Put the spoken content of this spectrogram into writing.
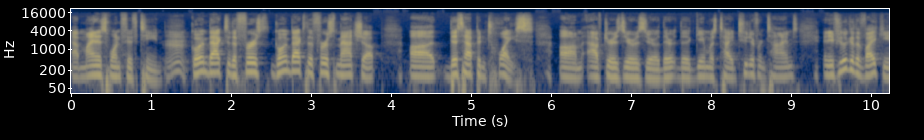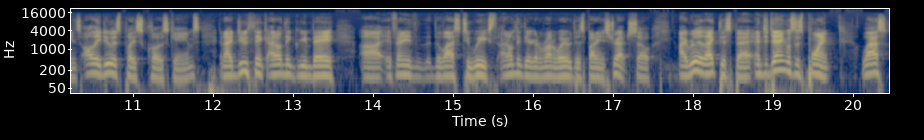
at minus 115 going back to the first going back to the first matchup uh, this happened twice um, after a 0-0 There- the game was tied two different times. And if you look at the vikings all they do is play close games. And i do think i don't think green bay uh, if any of the last two weeks i don't think they're going to run away with this by any stretch. So i really like this bet. And to dangles' point last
